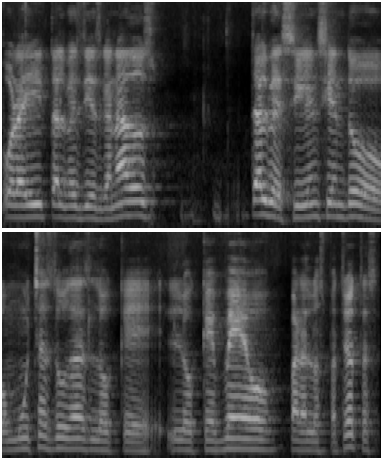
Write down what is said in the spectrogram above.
por ahí tal vez 10 ganados. Tal vez siguen siendo muchas dudas lo que, lo que veo para los Patriotas.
